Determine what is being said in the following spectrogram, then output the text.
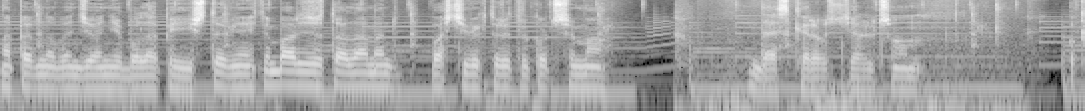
Na pewno będzie o niebo lepiej i sztywniej, tym bardziej, że to element właściwie, który tylko trzyma deskę rozdzielczą. Ok,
